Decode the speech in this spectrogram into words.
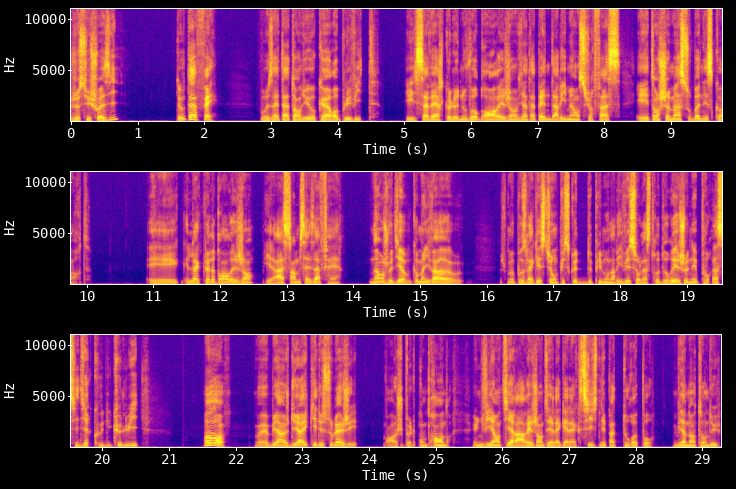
je suis choisi? Tout à fait. Vous êtes attendu au cœur au plus vite. Il s'avère que le nouveau grand régent vient à peine d'arriver en surface et est en chemin sous bonne escorte. Et l'actuel grand régent, il rassemble ses affaires. Non, je veux dire, comment il va euh, Je me pose la question, puisque depuis mon arrivée sur l'astre doré, je n'ai pour ainsi dire connu que lui. Oh Eh bien, je dirais qu'il est soulagé. Oh, je peux le comprendre. Une vie entière à régenter la galaxie, ce n'est pas de tout repos. Bien entendu.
